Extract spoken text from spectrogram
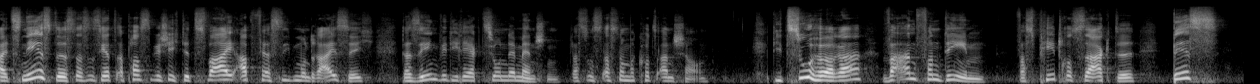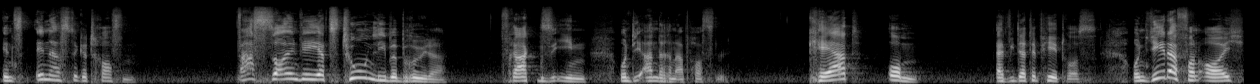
als nächstes, das ist jetzt Apostelgeschichte 2 ab Vers 37, da sehen wir die Reaktion der Menschen. Lass uns das nochmal kurz anschauen. Die Zuhörer waren von dem, was Petrus sagte, bis ins Innerste getroffen. Was sollen wir jetzt tun, liebe Brüder? fragten sie ihn und die anderen Apostel. Kehrt um, erwiderte Petrus, und jeder von euch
